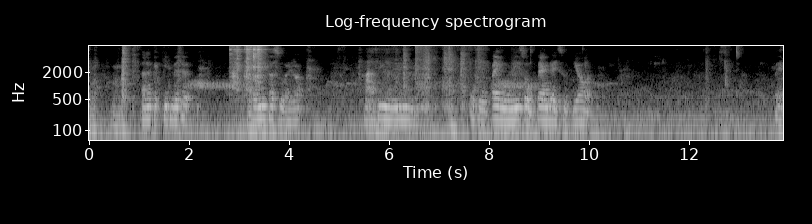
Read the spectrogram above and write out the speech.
มอันนั้นก็กินไปเถอะตอนนี้ก็สวยแล้ว หาที่มันนี่โอ้โหแป้งวันนี้ส่งแป้งได้สุดยอด แป้ง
